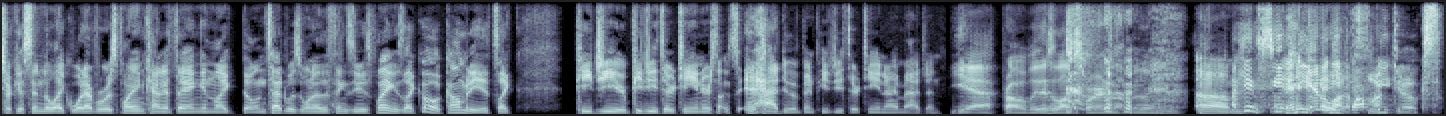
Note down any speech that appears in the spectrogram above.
took us into like whatever was playing kind of thing. And like Bill and Ted was one of the things he was playing. He's like, oh, a comedy. It's like PG or PG 13 or something. It had to have been PG 13, I imagine. Yeah, probably. There's a lot of swearing in that movie. Um, I can't see any, and a any lot of fuck jokes.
